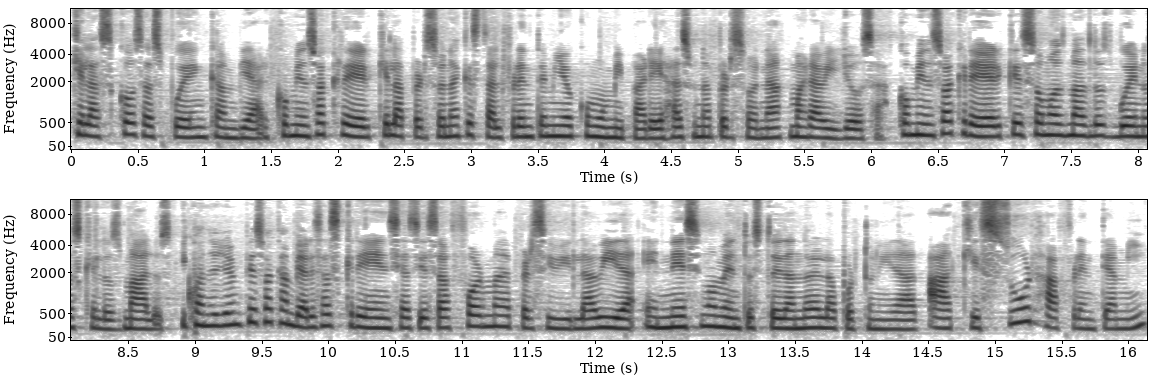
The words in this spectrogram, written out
que las cosas pueden cambiar, comienzo a creer que la persona que está al frente mío como mi pareja es una persona maravillosa, comienzo a creer que somos más los buenos que los malos. Y cuando yo empiezo a cambiar esas creencias y esa forma de percibir la vida, en ese momento estoy dándole la oportunidad a que surja frente a mí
